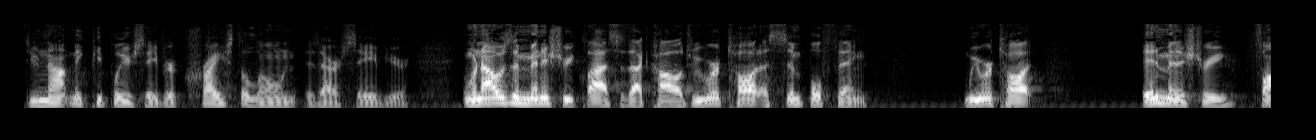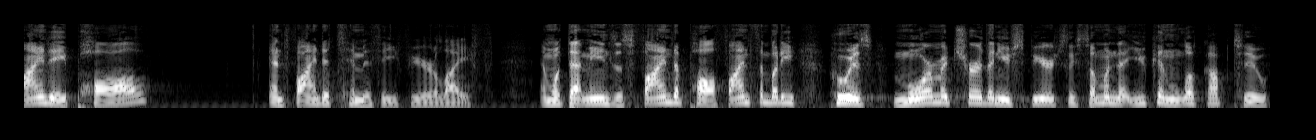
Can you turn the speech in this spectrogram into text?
Do not make people your Savior. Christ alone is our Savior. And when I was in ministry classes at college, we were taught a simple thing. We were taught in ministry find a Paul and find a Timothy for your life. And what that means is find a Paul, find somebody who is more mature than you spiritually, someone that you can look up to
